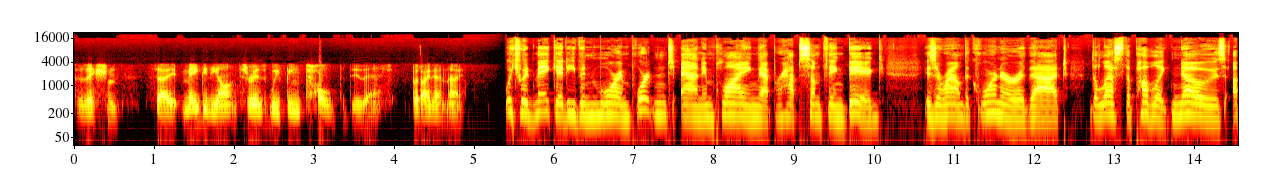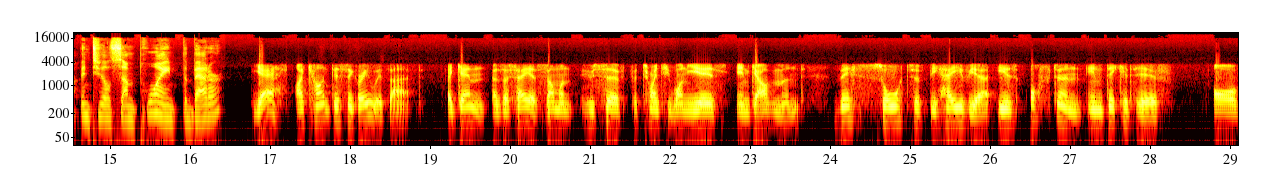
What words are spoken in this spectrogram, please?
position. So maybe the answer is we've been told to do this, but I don't know. Which would make it even more important and implying that perhaps something big is around the corner that the less the public knows up until some point, the better? Yes, I can't disagree with that. Again, as I say, as someone who served for 21 years in government, this sort of behavior is often indicative of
